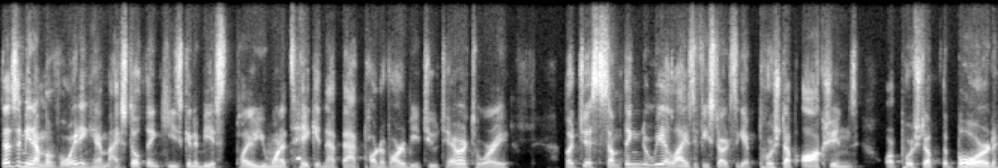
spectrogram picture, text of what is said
Doesn't mean I'm avoiding him. I still think he's going to be a player you want to take in that back part of RB2 territory, but just something to realize if he starts to get pushed up auctions or pushed up the board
